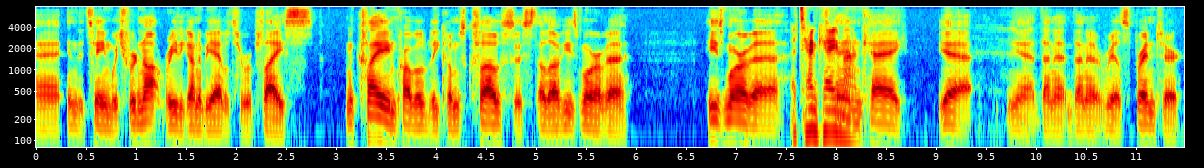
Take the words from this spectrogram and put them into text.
uh, in the team, which we're not really going to be able to replace. McClean probably comes closest, although he's more of a he's more of a a 10k 10K, man. 10k, yeah, yeah, than a than a real sprinter.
